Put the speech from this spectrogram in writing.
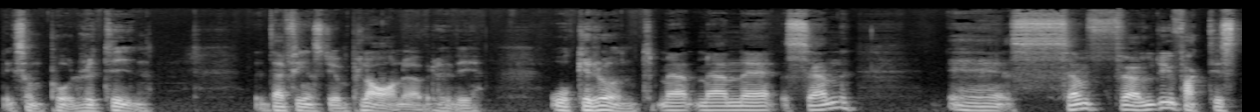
liksom på rutin. Där finns det ju en plan över hur vi åker runt. Men, men eh, sen Eh, sen föll det ju faktiskt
